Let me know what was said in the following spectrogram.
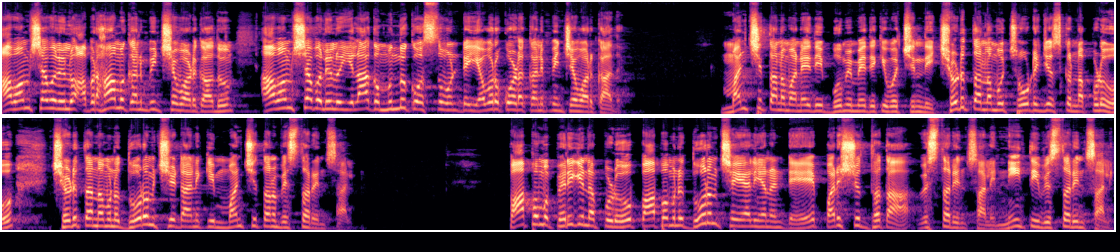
ఆ వంశావళిలో అబ్రహాము కనిపించేవాడు కాదు. ఆ వంశావళిలో ఇలాగ ముందుకు వస్తూ ఉంటే ఎవరు కూడా కనిపించేవారు కాదు. మంచితనం అనేది భూమి మీదకి వచ్చింది. చెడుతనము చోటు చేసుకున్నప్పుడు చెడుతనమును దూరం చేయడానికి మంచితనం విస్తరించాలి. పాపము పెరిగినప్పుడు పాపమును దూరం చేయాలి అని అంటే పరిశుద్ధత విస్తరించాలి నీతి విస్తరించాలి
